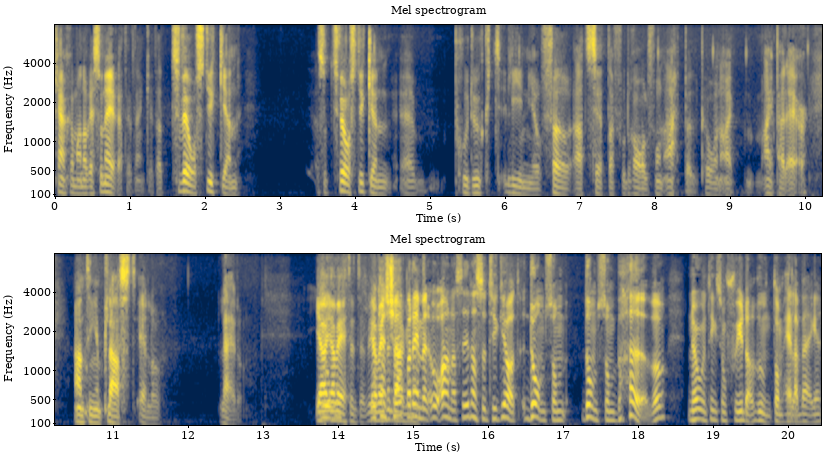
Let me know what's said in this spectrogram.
kanske man har resonerat helt enkelt. Att två stycken, alltså två stycken eh, produktlinjer för att sätta fodral från Apple på en I- iPad Air. Antingen plast eller läder. Ja, Jo, jag vet inte. Jag, vet kan inte köpa det, argument. men å andra sidan så tycker jag att de som, de som behöver någonting som skyddar runt om hela vägen,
